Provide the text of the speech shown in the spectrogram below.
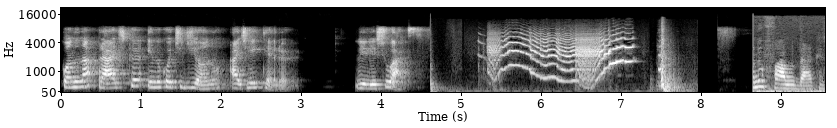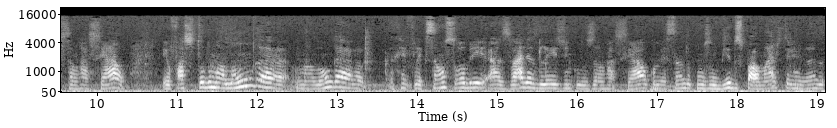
quando na prática e no cotidiano as reitera. Lilia Schwartz falo da questão racial, eu faço toda uma longa, uma longa reflexão sobre as várias leis de inclusão racial, começando com Zumbi dos Palmares, terminando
